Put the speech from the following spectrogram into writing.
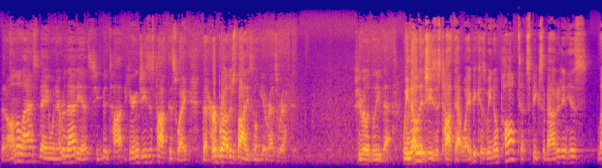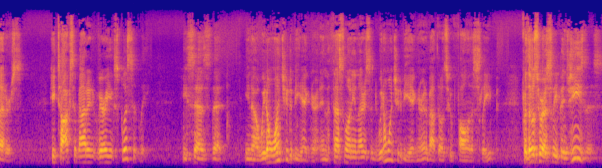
that on the last day, whenever that is, she'd been taught, hearing Jesus talk this way, that her brother's body is going to get resurrected. She really believed that. We know that Jesus taught that way because we know Paul t- speaks about it in his letters. He talks about it very explicitly. He says that, you know, we don't want you to be ignorant. In the Thessalonian letter said, we don't want you to be ignorant about those who've fallen asleep. For those who are asleep in Jesus,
